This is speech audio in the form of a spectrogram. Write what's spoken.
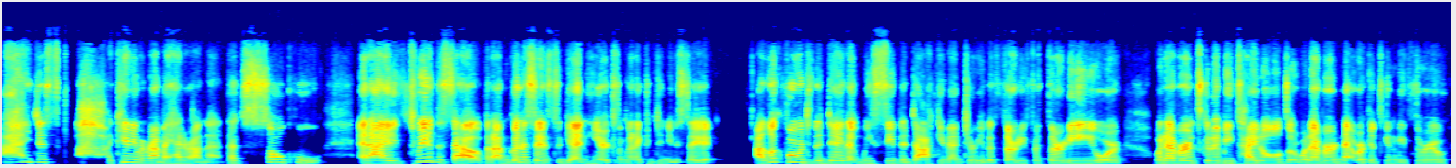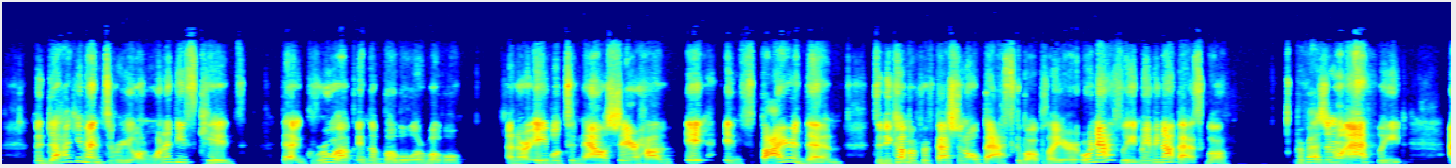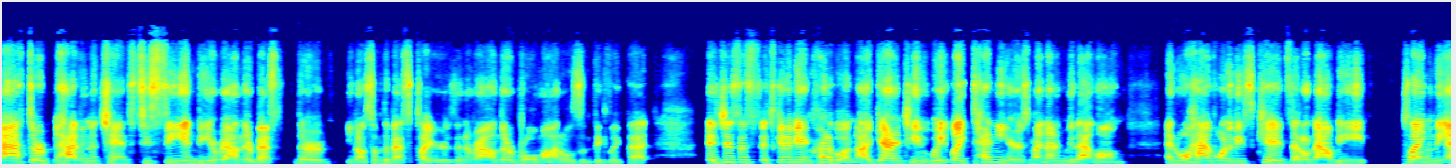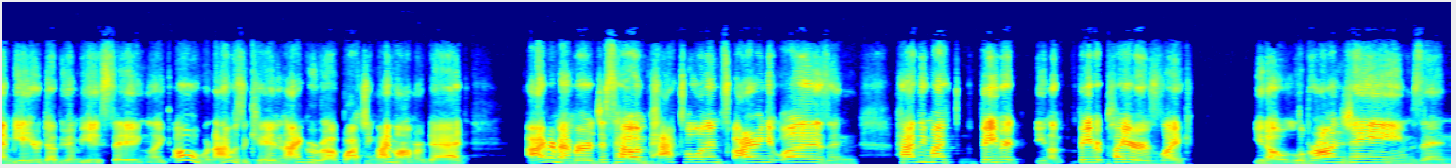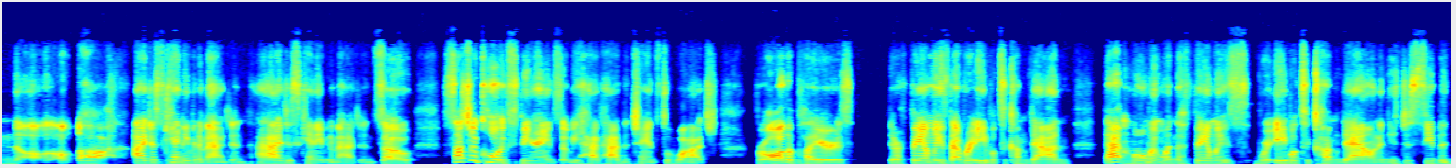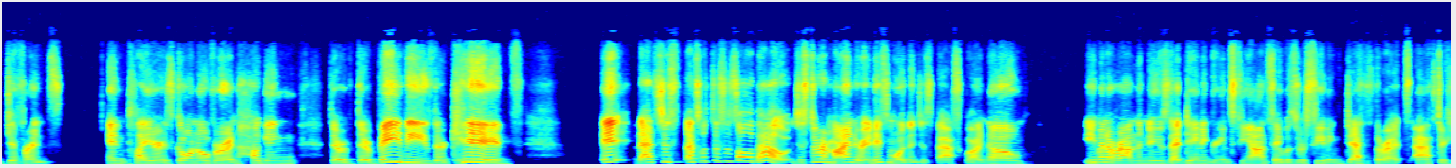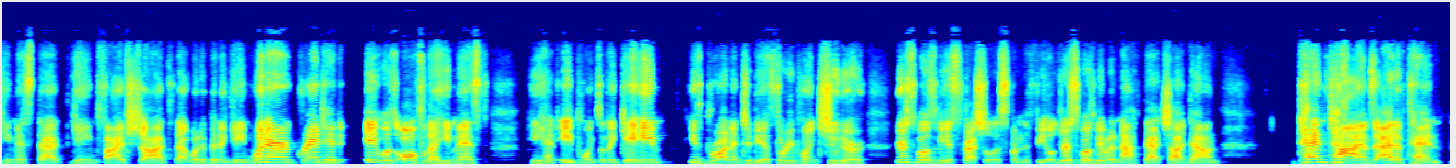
I just ah, I can't even wrap my head around that that's so cool and I tweeted this out but I'm going to say this again here because I'm going to continue to say it I look forward to the day that we see the documentary, the 30 for 30, or whatever it's going to be titled, or whatever network it's going to be through. The documentary on one of these kids that grew up in the bubble or bubble and are able to now share how it inspired them to become a professional basketball player or an athlete, maybe not basketball, professional athlete after having the chance to see and be around their best, their, you know, some of the best players and around their role models and things like that. It's just it's, it's going to be incredible. And i guarantee you wait like 10 years might not even be that long and we'll have one of these kids that'll now be playing in the nba or WNBA saying like oh when i was a kid and i grew up watching my mom or dad i remember just how impactful and inspiring it was and having my favorite you know favorite players like you know lebron james and uh, uh, i just can't even imagine i just can't even imagine so such a cool experience that we have had the chance to watch for all the players, their families that were able to come down. That moment when the families were able to come down and you just see the difference in players going over and hugging their their babies, their kids. It that's just that's what this is all about. Just a reminder, it is more than just basketball. I know even around the news that Danny Green's fiance was receiving death threats after he missed that game five shots that would have been a game winner. Granted, it was awful that he missed. He had eight points on the game. He's brought in to be a three point shooter. You're supposed to be a specialist from the field. You're supposed to be able to knock that shot down 10 times out of 10,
